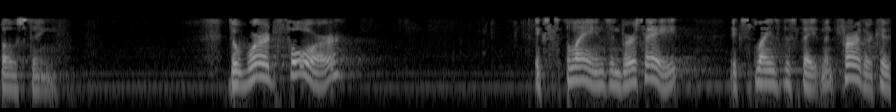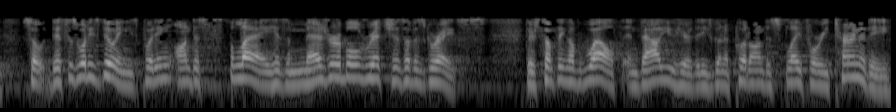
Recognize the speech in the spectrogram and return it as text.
boasting. The word for explains in verse 8 explains the statement further. So, this is what he's doing. He's putting on display his immeasurable riches of his grace. There's something of wealth and value here that he's going to put on display for eternity.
